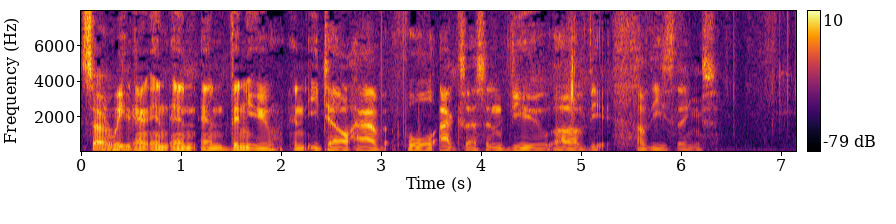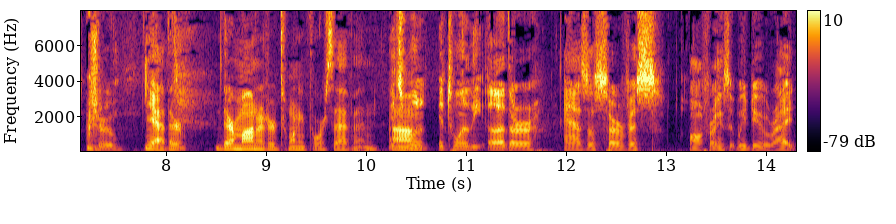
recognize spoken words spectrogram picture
So we and, and, and and venue and etel have full access and view of the of these things. True. yeah, they're they're monitored twenty four seven. It's Um, one. It's one of the other as a service offerings that we do, right?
